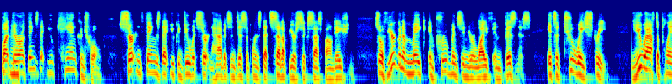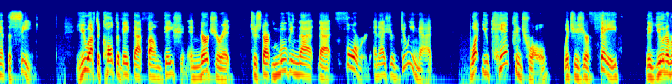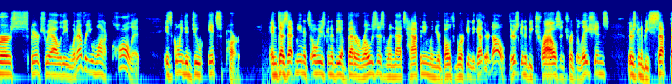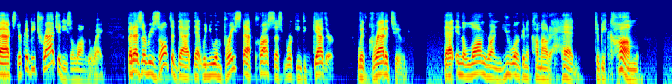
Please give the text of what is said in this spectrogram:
But mm-hmm. there are things that you can control. Certain things that you could do with certain habits and disciplines that set up your success foundation. So if you're going to make improvements in your life and business, it's a two-way street. You have to plant the seed. You have to cultivate that foundation and nurture it to start moving that that forward and as you're doing that what you can't control which is your faith the universe spirituality whatever you want to call it is going to do its part. And does that mean it's always going to be a bed of roses when that's happening when you're both working together? No there's going to be trials and tribulations. There's going to be setbacks. There could be tragedies along the way. But as a result of that that when you embrace that process working together with gratitude that in the long run you are going to come out ahead to become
